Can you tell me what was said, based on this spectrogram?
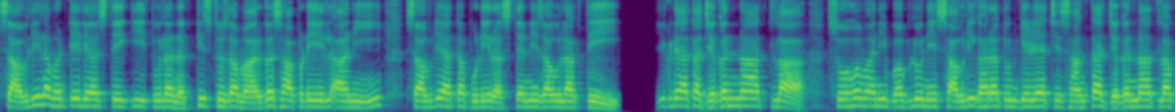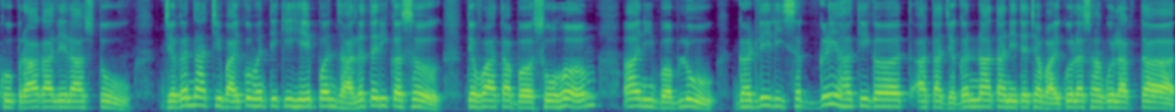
सावलीला म्हटलेले असते की तुला नक्कीच तुझा मार्ग सापडेल आणि सावली आता पुढे रस्त्याने जाऊ लागते. इकडे आता जगन्नाथला सोहम आणि बबलूने सावरी घरातून गेल्याचे सांगतात जगन्नाथला खूप राग आलेला असतो. जगन्नाथची बायको म्हणते की हे पण झालं तरी कसं? तेव्हा आता ब सोहम आणि बबलू घडलेली सगळी हकीकत आता जगन्नाथ आणि त्याच्या बायकोला सांगू लागतात.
